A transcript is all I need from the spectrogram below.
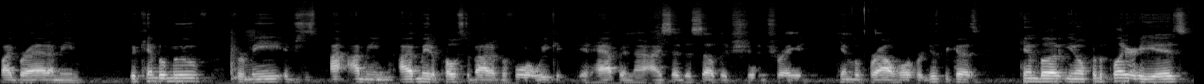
by Brad. I mean, the Kemba move for me, it just I, I mean, I've made a post about it before a week it happened. I, I said the Celtics should trade Kemba for Al Horford just because Kemba, you know, for the player he is,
